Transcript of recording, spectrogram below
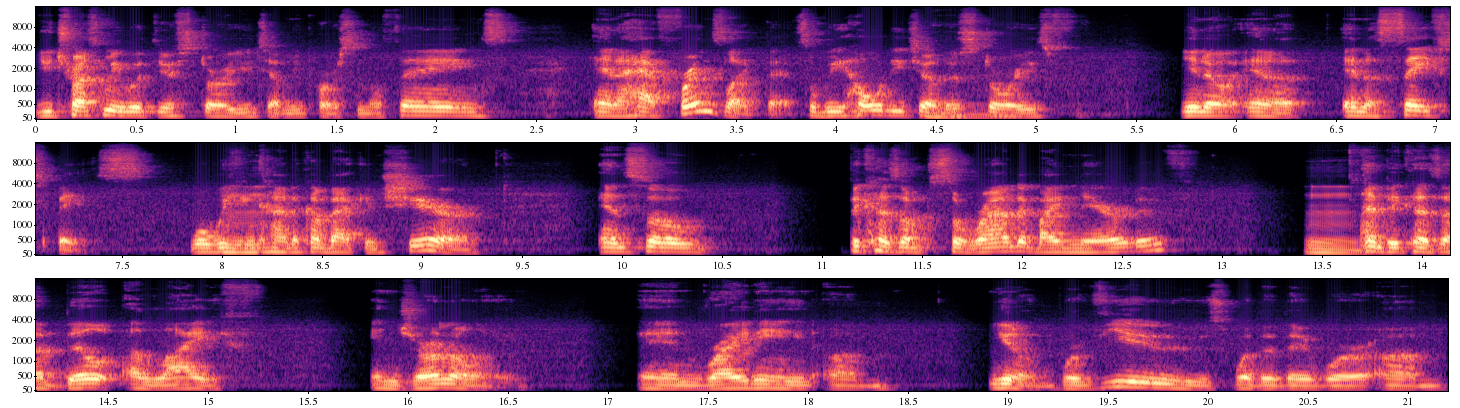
you trust me with your story. You tell me personal things, and I have friends like that. So we hold each other's Mm. stories, you know, in a in a safe space where we Mhm. can kind of come back and share. And so, because I'm surrounded by narrative, Mm. and because I built a life in journaling and writing, um, you know, reviews, whether they were um,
